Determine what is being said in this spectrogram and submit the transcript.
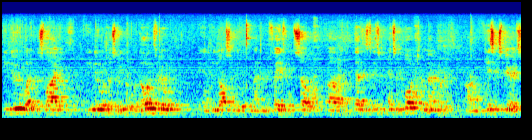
He knew what it was like. He knew what those people were going through. And he also knew what it meant to be faithful. So uh, that is, it's, it's important to remember um, his experience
